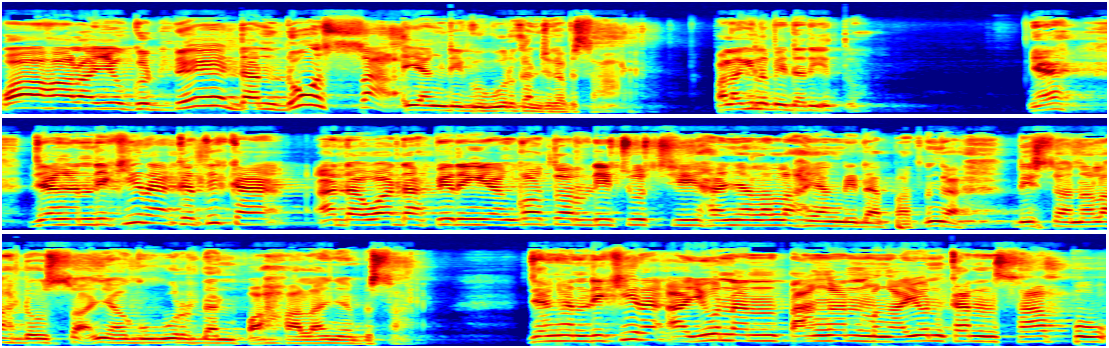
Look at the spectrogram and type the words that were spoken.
Pahalanya gede dan dosa yang digugurkan juga besar. Apalagi lebih dari itu. Ya, jangan dikira ketika ada wadah piring yang kotor dicuci hanya lelah yang didapat. Enggak, di sanalah dosanya gugur dan pahalanya besar. Jangan dikira ayunan tangan mengayunkan sapu,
